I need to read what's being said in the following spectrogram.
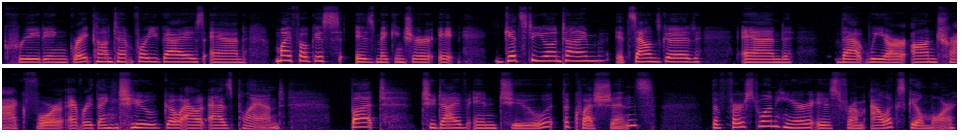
creating great content for you guys. And my focus is making sure it gets to you on time, it sounds good, and that we are on track for everything to go out as planned. But to dive into the questions, the first one here is from Alex Gilmore.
